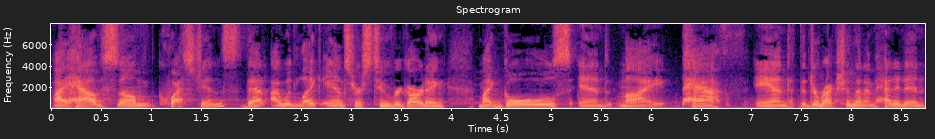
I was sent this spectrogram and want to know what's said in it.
I have some questions that I would like answers to regarding my goals and my path and the direction that I'm headed in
